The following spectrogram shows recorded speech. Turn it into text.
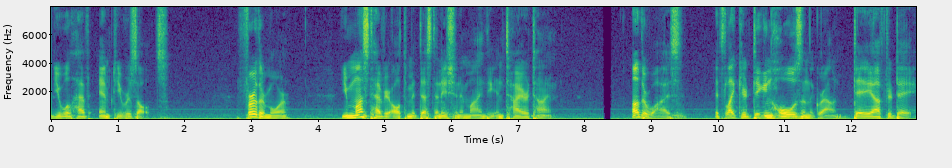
you will have empty results. Furthermore, you must have your ultimate destination in mind the entire time. Otherwise, it's like you're digging holes in the ground day after day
